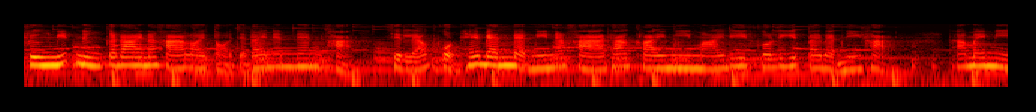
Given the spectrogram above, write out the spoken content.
คลึงนิดนึงก็ได้นะคะ รอยต่อจะได้แน่น ๆ ค่ะ เสร็จแล้วกดให้แบนแบบนี้นะคะ ถ้าใครมีไม้รีดก็รีดไปแบบนี้ค่ะ ถ้าไม่มี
